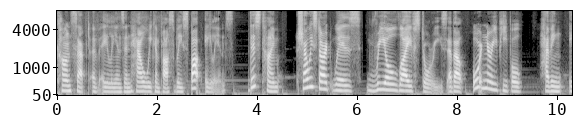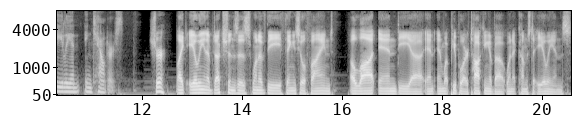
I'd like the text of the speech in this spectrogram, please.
concept of aliens and how we can possibly spot aliens. This time, shall we start with real life stories about ordinary people having alien encounters? Sure. Like alien abductions is one of the things you'll find a lot in the uh, in, in what people are talking about when it comes to aliens.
